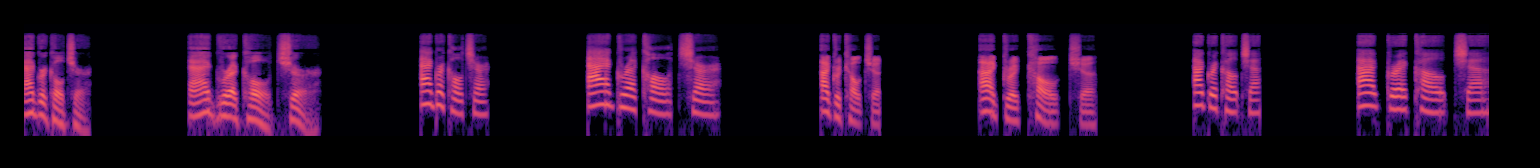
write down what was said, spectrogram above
Agriculture. Agriculture. Agriculture. Agriculture. agriculture, agriculture, agriculture agriculture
